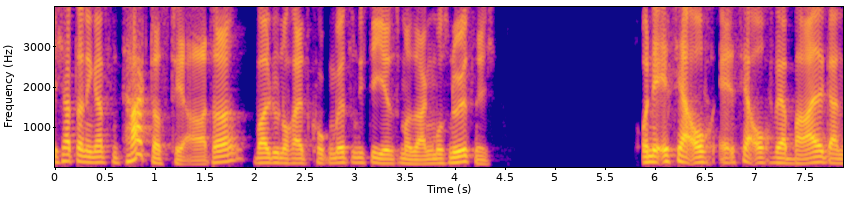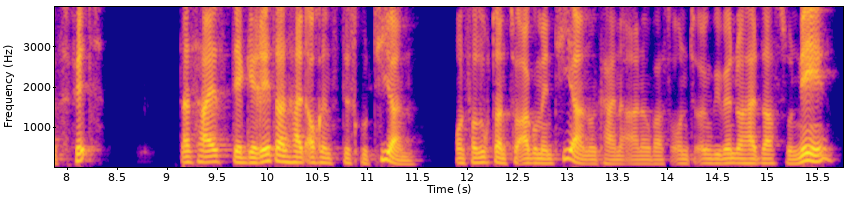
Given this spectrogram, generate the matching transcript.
ich habe dann den ganzen Tag das Theater, weil du noch eins gucken willst und ich dir jedes Mal sagen muss, nö, ist nicht. Und er ist ja auch, er ist ja auch verbal ganz fit. Das heißt, der gerät dann halt auch ins Diskutieren und versucht dann zu argumentieren und keine Ahnung was. Und irgendwie, wenn du halt sagst, so, nee,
